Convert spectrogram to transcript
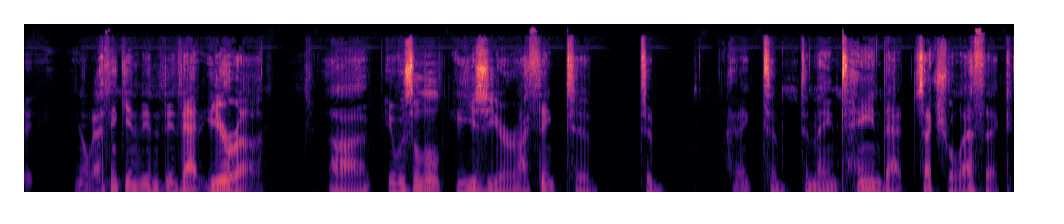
you know, I think in in, in that era, uh, it was a little easier, I think, to to I think to to maintain that sexual ethic.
